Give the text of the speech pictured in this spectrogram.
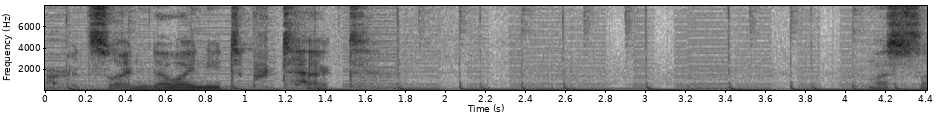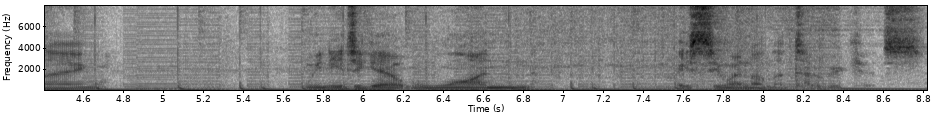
Alright, so I know I need to protect this thing. We need to get one icy wind on the Togekiss.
